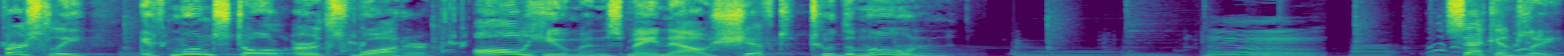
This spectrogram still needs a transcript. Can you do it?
Firstly, if moon stole earth's water, all humans may now shift to the moon. Hmm. Secondly,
